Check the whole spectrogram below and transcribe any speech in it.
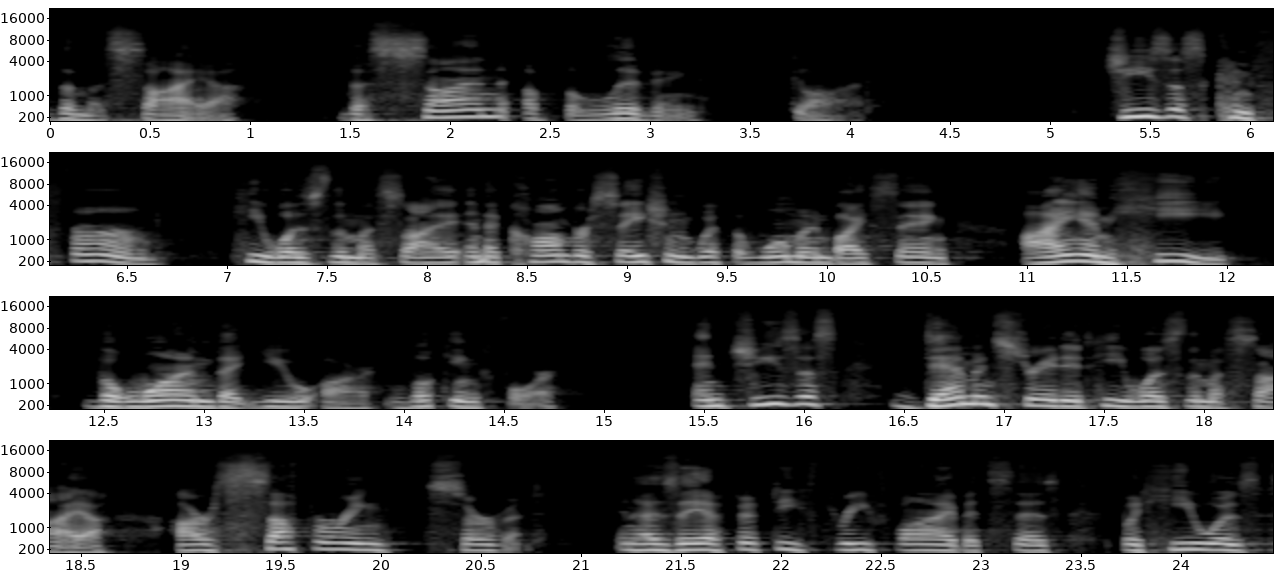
the Messiah, the Son of the living God. Jesus confirmed he was the Messiah in a conversation with a woman by saying, I am he, the one that you are looking for. And Jesus demonstrated he was the Messiah, our suffering servant. In Isaiah 53 5, it says, But he was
